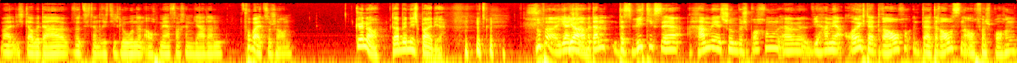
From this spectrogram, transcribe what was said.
weil ich glaube, da wird sich dann richtig lohnen, dann auch mehrfach im Jahr dann vorbeizuschauen. Genau, da bin ich bei dir. Super, ja, ich ja. glaube dann, das Wichtigste haben wir jetzt schon besprochen. Äh, wir haben ja euch da, drau da draußen auch versprochen,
